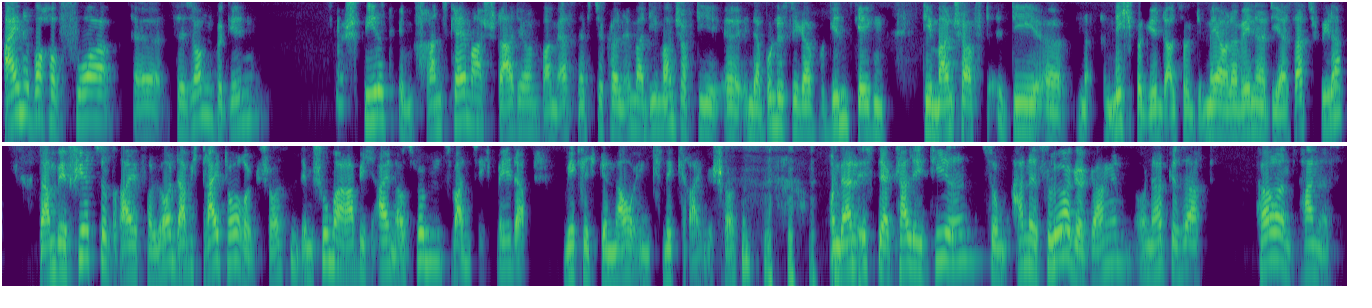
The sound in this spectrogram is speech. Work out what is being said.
Eine Woche vor äh, Saisonbeginn spielt im Franz-Krämer-Stadion beim ersten FC Köln immer die Mannschaft, die äh, in der Bundesliga beginnt, gegen die Mannschaft, die äh, nicht beginnt, also mehr oder weniger die Ersatzspieler. Da haben wir 4 zu 3 verloren. Da habe ich drei Tore geschossen. Dem Schumacher habe ich einen aus 25 Meter wirklich genau in den Knick reingeschossen. und dann ist der Kalli Thielen zum Hannes Löhr gegangen und hat gesagt, hören Sie, Hannes,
